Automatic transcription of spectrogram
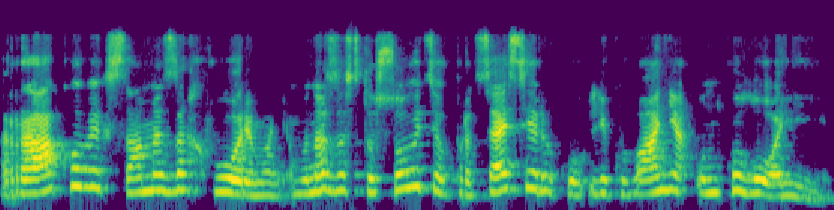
ракових саме захворювань. Вона застосовується в процесі лікування онкології.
